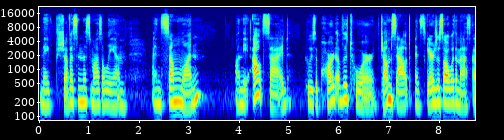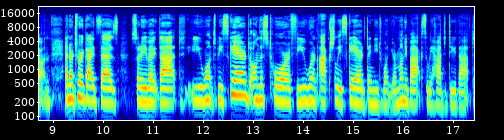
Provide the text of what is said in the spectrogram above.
And they shove us in this mausoleum, and someone on the outside who is a part of the tour, jumps out and scares us all with a mask on. And our tour guide says, Sorry about that. You want to be scared on this tour. If you weren't actually scared, then you'd want your money back. So we had to do that.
